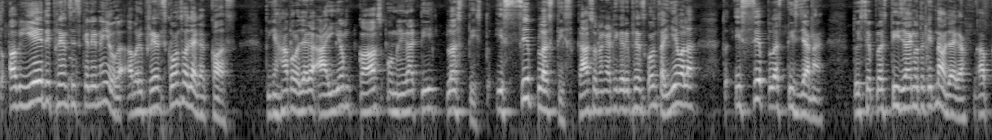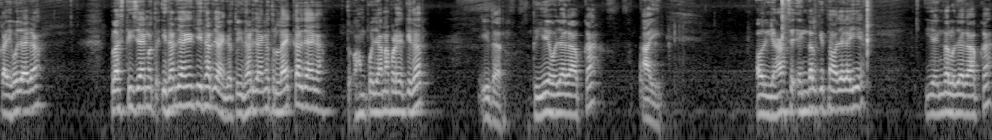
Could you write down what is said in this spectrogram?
तो अब ये रिफरेंस इसके लिए नहीं होगा। अब रिफरेंस कौन सा हो जाएगा? कॉस तो यहाँ पर हो जाएगा I M cos omega T plus तीस। तो इससे प्लस तीस। कास ओमेगा टी का रिफरेंस कौन सा? ये वाला। तो इससे प्लस तीस जाना है। तो इससे प्लस तीस जाएँगे तो कितना हो जाएगा? आपका ये हो जाएगा। प्लस तीस जाएँगे तो इधर जाएँगे कि इधर जाएँगे? तो इधर जाएँगे तो लैग कर जाएगा। तो हमको जाना पड़ेगा किधर? इधर। तो ये हो जाएगा आपका आई और यहाँ से एंगल कितना हो जाएगा ये? ये एंगल हो जाएगा आपका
